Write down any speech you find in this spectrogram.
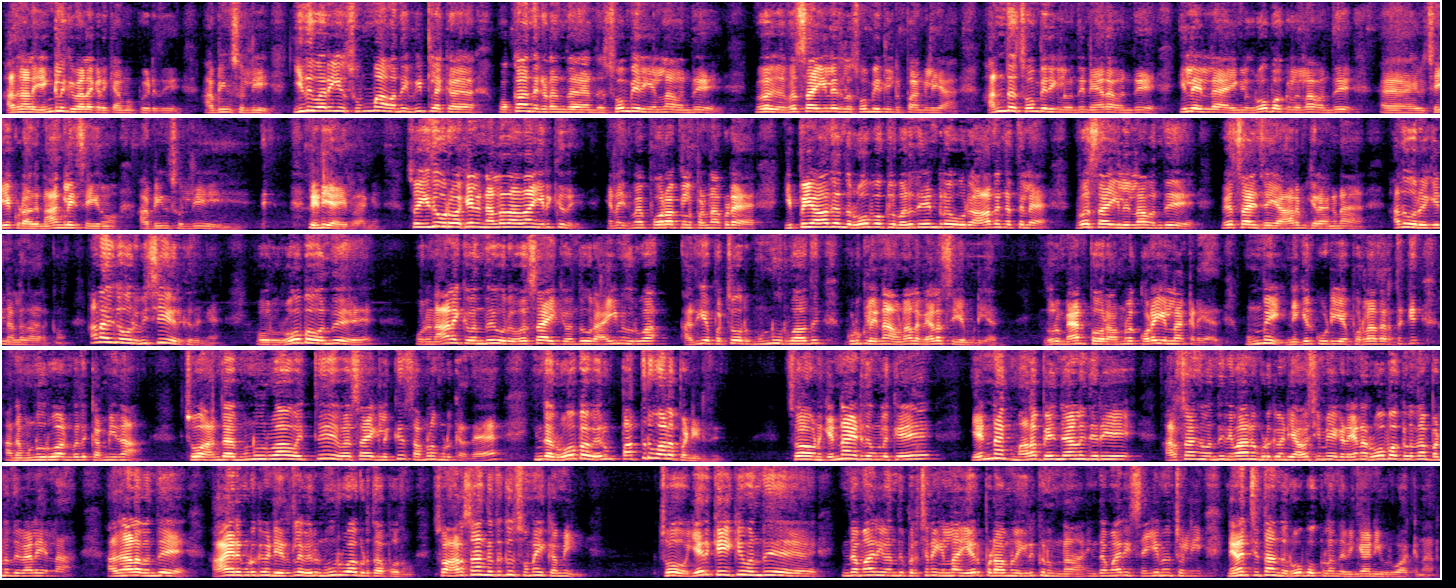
அதனால் எங்களுக்கு வேலை கிடைக்காம போயிடுது அப்படின்னு சொல்லி இதுவரையும் சும்மா வந்து வீட்டில் க உட்காந்து கிடந்த அந்த சோம்பேறிகள்லாம் வந்து விவ விவசாயிகளே சில சோம்பேறிகள் இருப்பாங்க இல்லையா? அந்த சோம்பேறிகள் வந்து நேராக வந்து இல்லை இல்லை எங்களுக்கு ரோபோக்கள் எல்லாம் வந்து செய்யக்கூடாது நாங்களே செய்கிறோம் அப்படின்னு சொல்லி ரெடி ஆயிடுறாங்க. ஸோ இது ஒரு வகையில் நல்லதாக தான் இருக்குது. ஏன்னா இது மாதிரி போராட்டங்கள் பண்ணால் கூட இப்பயாவது அந்த ரோபோக்கள் வருதுன்ற ஒரு ஆதங்கத்தில் விவசாயிகள் எல்லாம் வந்து விவசாயம் செய்ய ஆரம்பிக்கிறாங்கன்னா அது ஒரு வகையில் நல்லதாக இருக்கும். ஆனால் இதில் ஒரு விஷயம் இருக்குதுங்க. ஒரு ரோபோ வந்து ஒரு நாளைக்கு வந்து ஒரு விவசாயிக்கு வந்து ஒரு ஐநூறுரூவா அதிகபட்சம் ஒரு முந்நூறுரூவாவது கொடுக்கலைன்னா அவனால் வேலை செய்ய முடியாது. இது ஒரு மேன் பவர் அவங்கள குறையெல்லாம் கிடையாது. உண்மை இன்றைக்கி இருக்கக்கூடிய பொருளாதாரத்துக்கு அந்த முந்நூறுரூவா என்பது கம்மி தான் ஸோ அந்த முந்நூறுரூவா வைத்து விவசாயிகளுக்கு சம்பளம் கொடுக்கறத இந்த ரோபோ வெறும் பத்து ரூபாவில் பண்ணிடுது. ஸோ அவனுக்கு என்ன ஆகிடுது உங்களுக்கு? என்ன மழை பெஞ்சாலும் சரி அரசாங்கம் வந்து நிவாரணம் கொடுக்க வேண்டிய அவசியமே கிடையாது. ஏன்னா ரோபோக்கள் தான் பண்ணுது வேலையெல்லாம். அதனால் வந்து ஆயிரம் கொடுக்க வேண்டிய இடத்துல வெறும் நூறுரூவா கொடுத்தா போதும். ஸோ அரசாங்கத்துக்கும் சுமை கம்மி. ஸோ இயற்கைக்கும் வந்து இந்த மாதிரி வந்து பிரச்சனைகள்லாம் ஏற்படாமல் இருக்கணும்னா இந்த மாதிரி செய்யணும்னு சொல்லி நினச்சி தான் அந்த ரோபோக்குள்ளே அந்த விஞ்ஞானி உருவாக்கினார்.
